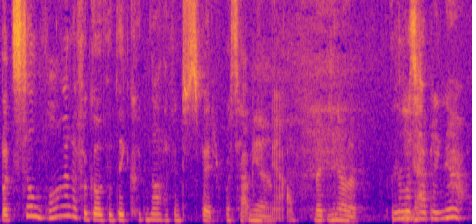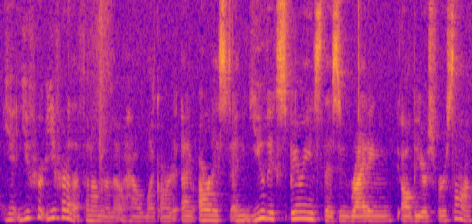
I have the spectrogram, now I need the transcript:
but still long enough ago that they could not have anticipated what's happening Yeah. now. but you know the And then what's Yeah. happening now? Yeah, you've heard you've heard of that phenomenon though, how like art, uh, artists and you've experienced this in writing "I'll Be Yours" for a song.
